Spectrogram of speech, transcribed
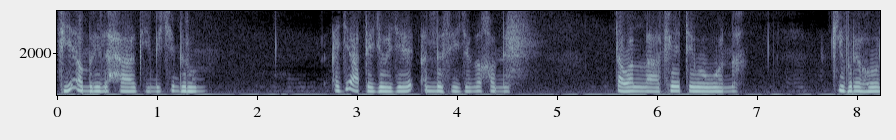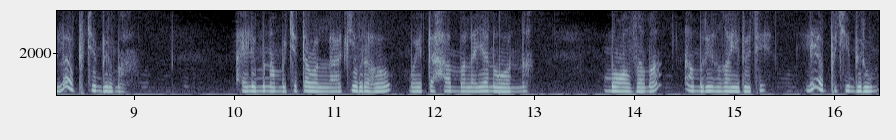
في أمر الحاكم تي ميروم اجاتي جوجي اللسي جيغا خامني تولى فيتي وونا كبره لأب تي ميرما اي لي منام تي تولى كبره موي تحمل ينونا معظم أمر غيبتي لأب تي ميروم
